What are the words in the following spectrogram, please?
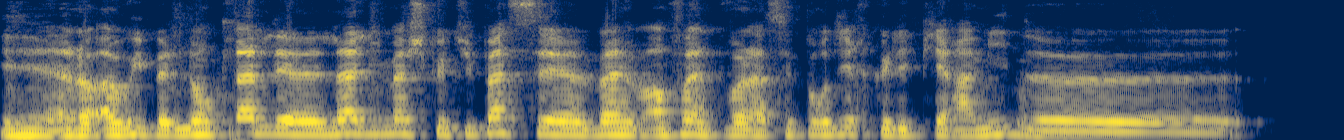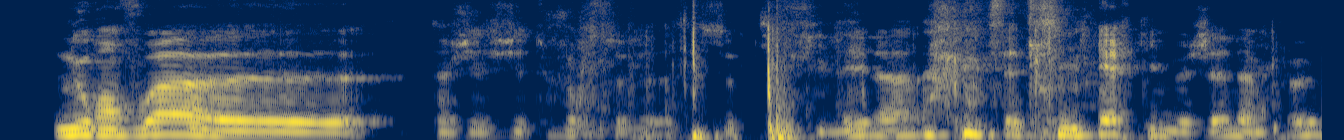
alors, ah oui, ben, donc là, là l'image que tu passes, c'est, ben, enfin, voilà, c'est pour dire que les pyramides euh, nous renvoient. Euh, j'ai, toujours ce, petit filet là, cette lumière qui me gêne un peu.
